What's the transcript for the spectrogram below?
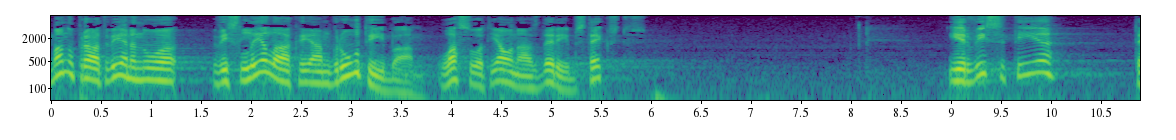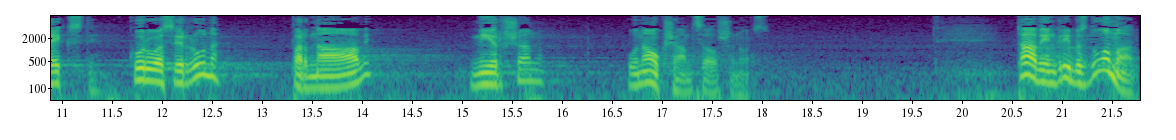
manuprāt, viena no vislielākajām grūtībām, lasot jaunās derības tekstus, ir visi tie teksti, kuros ir runa par nāvi, miršanu un augšām celšanos. Tā vien gribas domāt,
